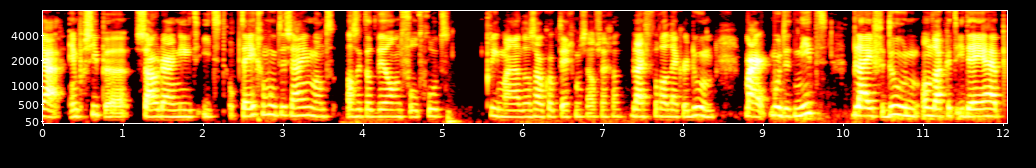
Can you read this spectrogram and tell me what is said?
ja, in principe zou daar niet iets op tegen moeten zijn. Want als ik dat wil en het voelt goed, prima, dan zou ik ook tegen mezelf zeggen, blijf vooral lekker doen. Maar ik moet het niet blijven doen, omdat ik het idee heb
